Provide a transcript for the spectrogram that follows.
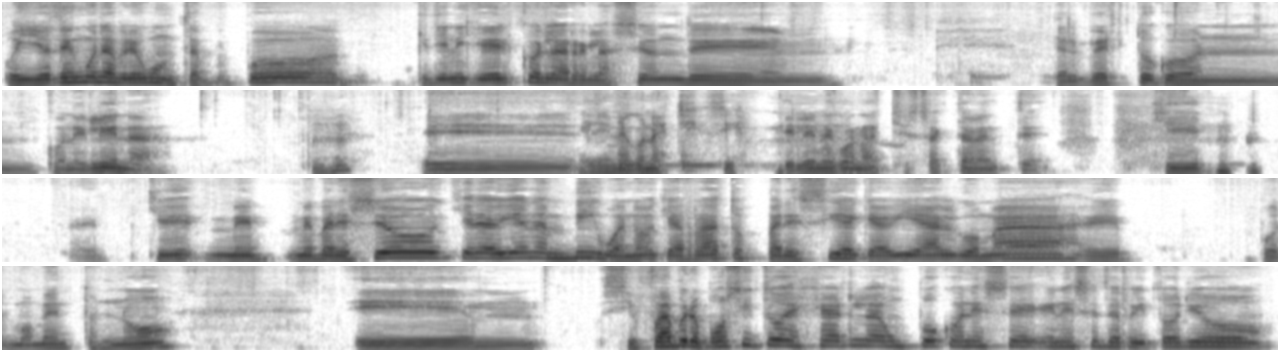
Oye, yo tengo una pregunta, ¿puedo, que tiene que ver con la relación de, de Alberto con, Elena. Eh, Elena con H, sí. Elena con H, exactamente. Que, que me, pareció que era bien ambigua, ¿no? Que a ratos parecía que había algo más, eh, por momentos no. Eh, si fue a propósito dejarla un poco en ese, en ese territorio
